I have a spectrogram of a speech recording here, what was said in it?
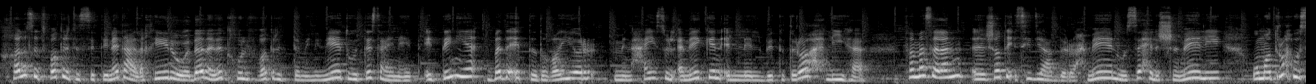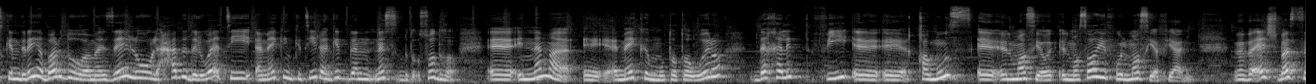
خلصت فترة الستينات على خير وبدأنا ندخل في فترة الثمانينات والتسعينات. الدنيا بدأت تتغير من حيث الأماكن اللي بتتراح ليها. فمثلا شاطئ سيدي عبد الرحمن والساحل الشمالي ومطروح واسكندرية برضو وما زالوا لحد دلوقتي أماكن كتيرة جدا ناس بتقصدها. آه، إنما آه، أماكن متطورة دخلت في آه، آه، قاموس آه، المصيف المصايف والمصيف يعني. ما بقاش بس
